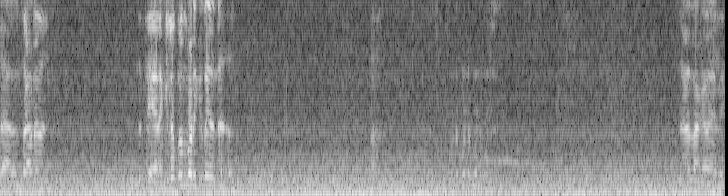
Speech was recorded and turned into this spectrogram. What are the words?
ബാലൻസ് ആണ്. ഇത്. ഒക്കെ ഒന്ന് പഠിക്കട്ടെ ഇതിന്റെ ആ. പോട്ടെ, പോട്ടെ, പോട്ടെ, പോട്ടെ. ചേട്ടാക്കാനല്ലേ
